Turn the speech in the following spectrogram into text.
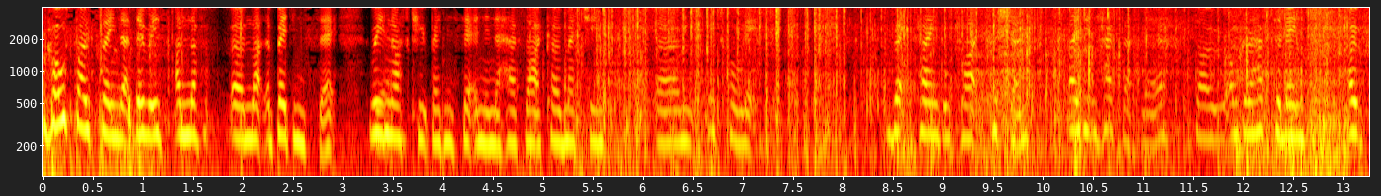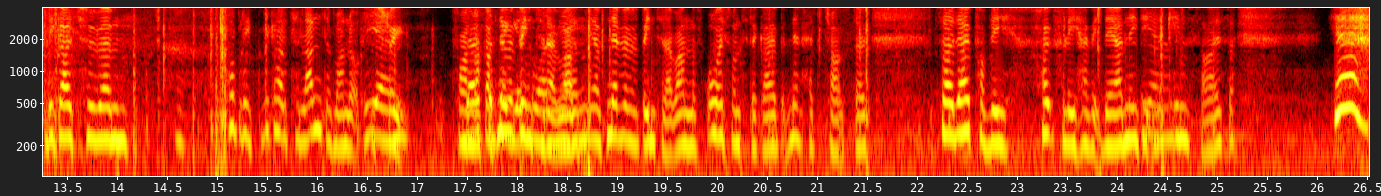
I've also seen that there is another, um, like a bedding set, really Yeah. nice, cute bedding set, and then they have like a matching, um, what do you call it? rectangle type cushion. They didn't have that there, so I'm gonna have to then hopefully go to um probably we go to London one, Oxford Yeah. Street. Primark. I've never been to that one, one. yeah. Yeah, I've never ever been to that one. I've always wanted to go, but never had the chance to. So they'll probably, hopefully, have it there. I need it in the Yeah. king size. So, yeah,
